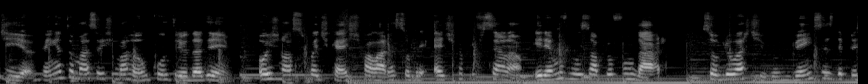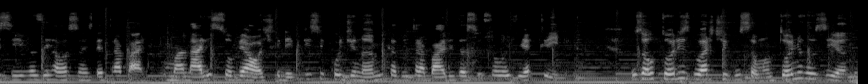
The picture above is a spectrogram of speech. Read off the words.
dia, venha tomar seu chimarrão com o trio da DM. Hoje nosso podcast falará sobre ética profissional. Iremos nos aprofundar sobre o artigo Vivências Depressivas e Relações de Trabalho, uma análise sobre a ótica de psicodinâmica do trabalho e da sociologia clínica. Os autores do artigo são Antônio Rosiano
